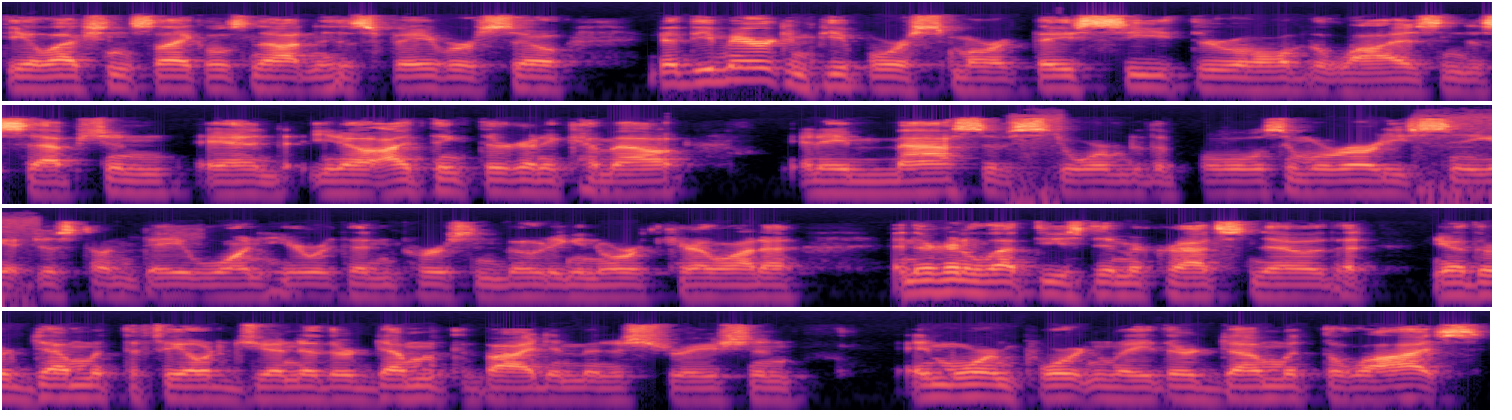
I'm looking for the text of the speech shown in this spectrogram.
the election cycle is not in his favor. So, you know, the American people are smart. They see through all the lies and deception. And, you know, I think they're going to come out in a massive storm to the polls. And we're already seeing it just on day one here with in person voting in North Carolina. And they're going to let these Democrats know that, you know, they're done with the failed agenda. They're done with the Biden administration and more importantly, they're done with the lies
